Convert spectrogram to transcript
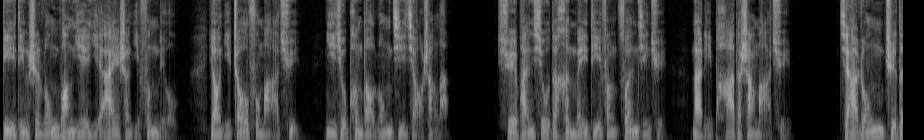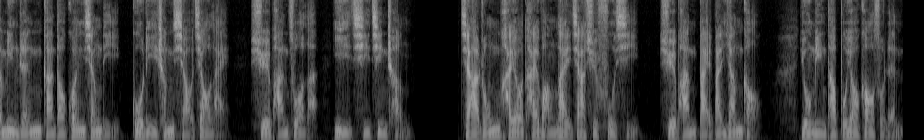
必定是龙王爷也爱上你风流，要你招抚马去，你就碰到龙犄角上了。”薛蟠羞得恨没地方钻进去，那里爬得上马去？贾蓉只得命人赶到官厢里雇了一乘小轿来，薛蟠坐了一齐进城。贾蓉还要抬往赖家去复习，薛蟠百般央告，又命他不要告诉人。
